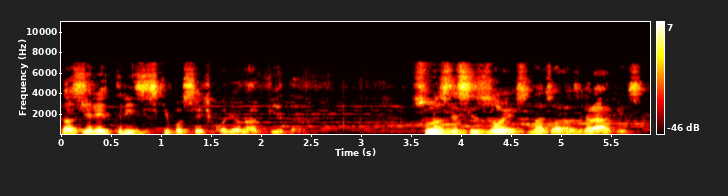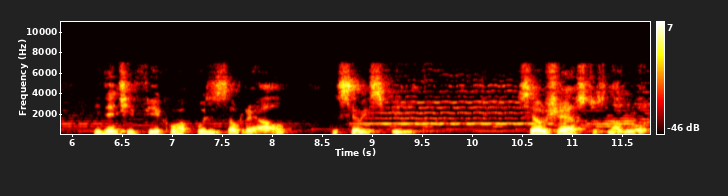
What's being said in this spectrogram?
das diretrizes que você escolheu na vida. Suas decisões nas horas graves identificam a posição real de seu espírito. Seus gestos na, lua,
